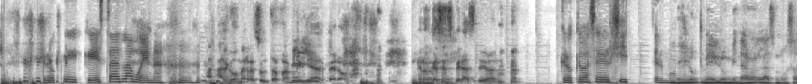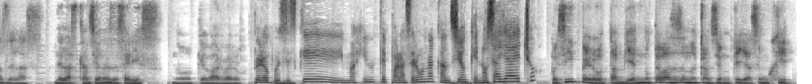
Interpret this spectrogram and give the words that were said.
Creo que, que esta es la buena. Algo me resulta familiar, pero creo que es inspiración. Creo que va a ser el hit del Me, ilu- momento. me iluminaron las musas de las, de las canciones de series. No, qué bárbaro. Pero pues es que imagínate, para hacer una canción que no se haya hecho, Pues sí, pero también no te basas en una canción que ya sea un hit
